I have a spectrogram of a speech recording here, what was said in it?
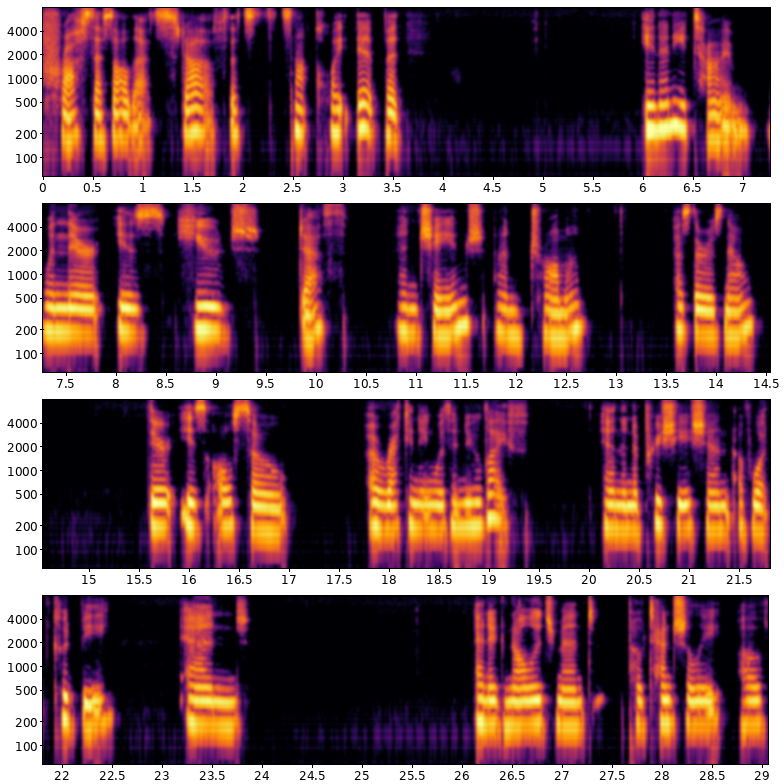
process all that stuff that's that's not quite it but in any time when there is huge death and change and trauma as there is now there is also a reckoning with a new life and an appreciation of what could be and an acknowledgement potentially of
